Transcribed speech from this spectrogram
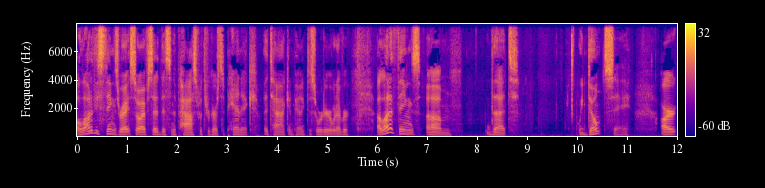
a lot of these things, right? So I've said this in the past with regards to panic attack and panic disorder or whatever. A lot of things um, that we don't say are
